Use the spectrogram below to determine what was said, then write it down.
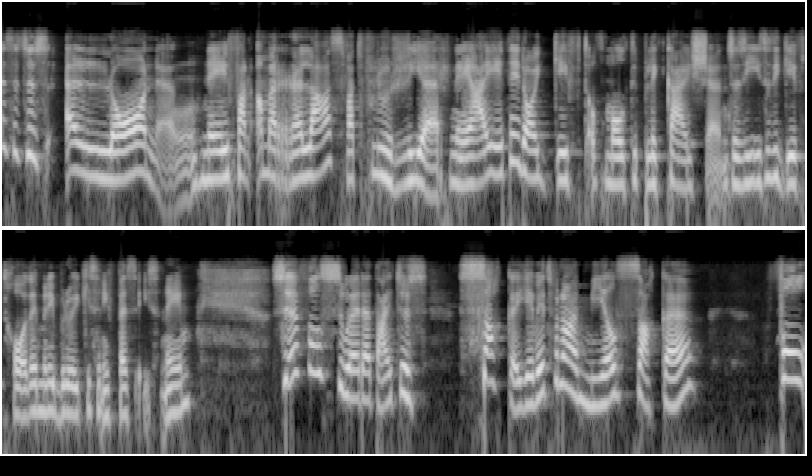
is dit soos 'n laning, nê, van Amarillas wat floreer, nê. Hy het net daai gift of multiplication, soos hier is die gift gehad met die broodjies en die visse, nê. Soveel so dat hy soos sakke, jy weet van daai meelsakke vol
